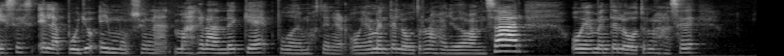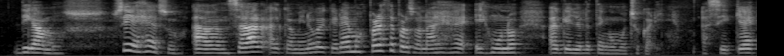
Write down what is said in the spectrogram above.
ese es el apoyo emocional más grande que podemos tener. Obviamente lo otro nos ayuda a avanzar, obviamente lo otro nos hace, digamos, sí es eso, avanzar al camino que queremos, pero este personaje es uno al que yo le tengo mucho cariño. Así que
